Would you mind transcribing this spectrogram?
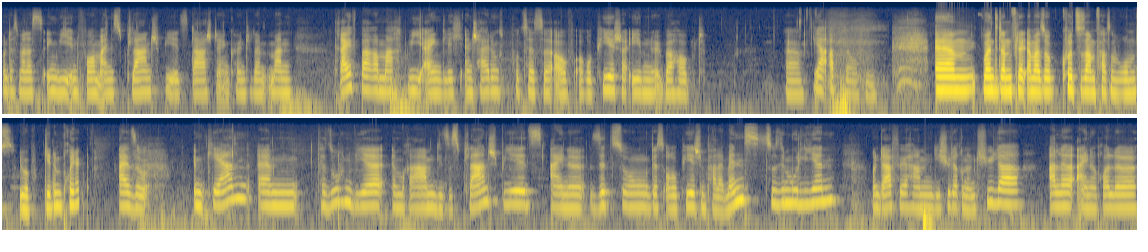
und dass man das irgendwie in Form eines Planspiels darstellen könnte, damit man greifbarer macht, wie eigentlich Entscheidungsprozesse auf europäischer Ebene überhaupt äh, ja, ablaufen. Ähm, wollen Sie dann vielleicht einmal so kurz zusammenfassen, worum es geht im Projekt? Also im Kern ähm, versuchen wir im Rahmen dieses Planspiels eine Sitzung des Europäischen Parlaments zu simulieren. Und dafür haben die Schülerinnen und Schüler alle eine Rolle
